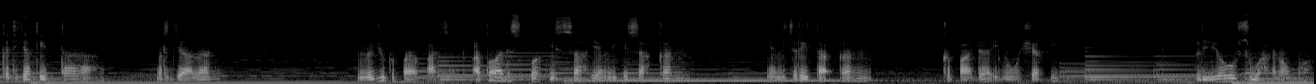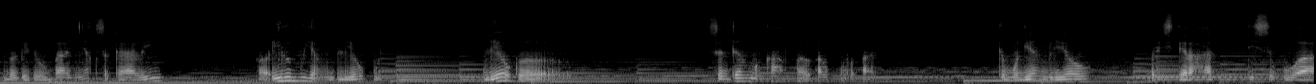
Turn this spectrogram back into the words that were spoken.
Ketika kita berjalan menuju ke pasar atau ada sebuah kisah yang dikisahkan yang diceritakan kepada Imam Syafi'i beliau subhanallah begitu banyak sekali uh, ilmu yang beliau punya beliau ke sedang menghafal Al-Quran kemudian beliau beristirahat di sebuah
